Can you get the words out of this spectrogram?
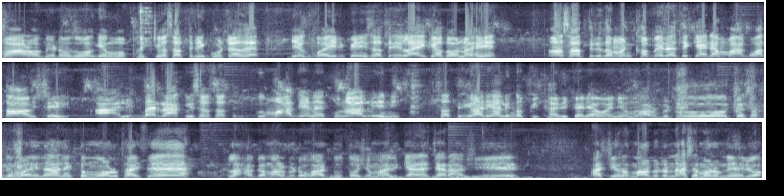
મારો બેટો જો કે મફચ્યો છત્રી ગોટે છે. એક બહી રૂપિયાની છત્રી લાવી ગયો તો નહીં. આ છત્રી તો મને ખબર હતી કે એને માગવા તો આવશે. આ હાલી જ બહાર રાખવી છે છત્રી. કોઈ માગે ને કોઈ હાલવી નહીં. છત્રી હાલી હાલી તો ભિખારી કર્યા હોય ને મારું બેટું જો છત્રી મળી ના ને એક તો મોડું થાય છે. એટલે હાગા મારો બેટો વાટ દોતો હશે મારી ક્યારે ચાર આવશે? આ ચહેરો મારો બેટો ના શરમાનો નહીં હર્યો.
